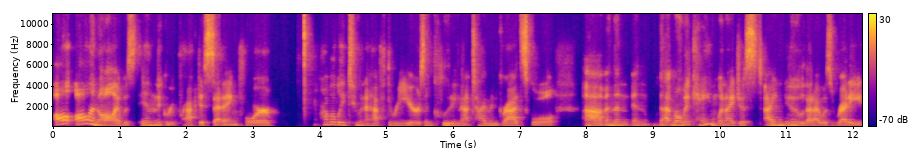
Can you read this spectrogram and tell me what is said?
all, all in all, I was in the group practice setting for probably two and a half, three years, including that time in grad school. Um, and then and that moment came when i just i knew that i was ready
